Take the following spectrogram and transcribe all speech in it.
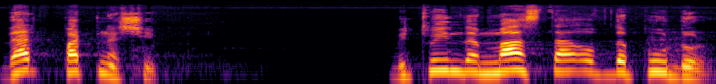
that partnership between the master of the poodle,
